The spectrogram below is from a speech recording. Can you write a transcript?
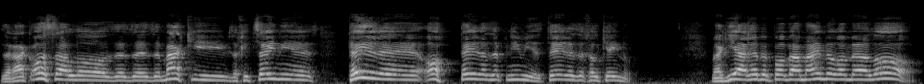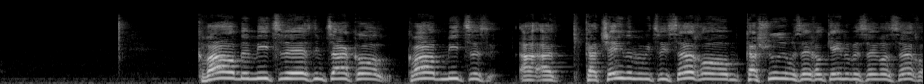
זה רק עושה לו, זה, זה, זה מקיף, זה חיצייניאס, תרא, או, תרא זה פנימיאס, תרא זה חלקנו. מגיע הרב פה במיימר אומר, לא, כבר במצווה נמצא הכל, כבר במצווה קדשנו במצווי סכו, קשור עם שכל קנו בסכו סכו.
